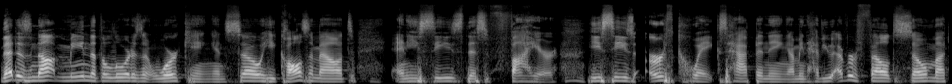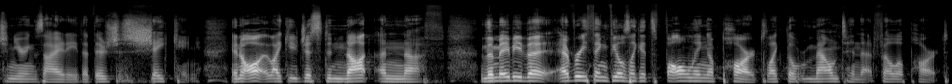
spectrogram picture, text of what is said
That does not mean that the Lord isn't working. And so he calls him out and he sees this fire. He sees earthquakes happening. I mean, have you ever felt so much in your anxiety that there's just shaking and all like you just not enough? That maybe that everything feels like it's falling apart, like the mountain that fell apart.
